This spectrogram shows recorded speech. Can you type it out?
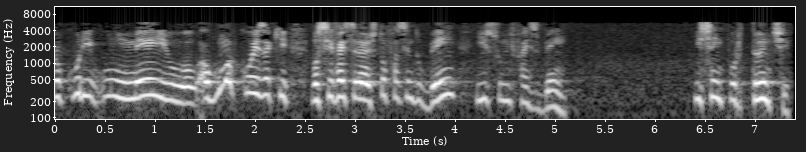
procure um meio, alguma coisa que você vai ser, eu estou fazendo bem e isso me faz bem. Isso é importante,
